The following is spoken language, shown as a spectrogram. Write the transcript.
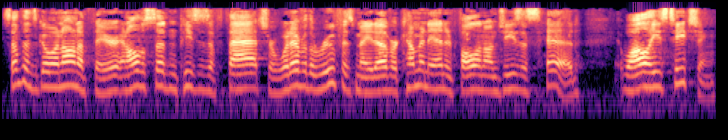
Something's going on up there, and all of a sudden pieces of thatch or whatever the roof is made of are coming in and falling on Jesus' head while he's teaching.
